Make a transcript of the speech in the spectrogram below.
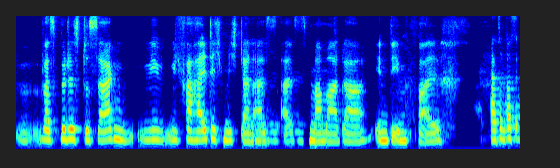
was würdest du sagen? Wie, wie verhalte ich mich dann als, als Mama da in dem Fall? Also was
